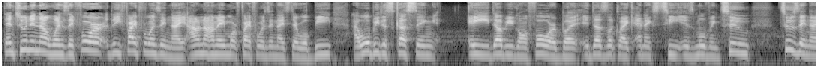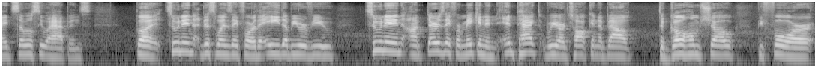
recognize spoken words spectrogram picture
Then tune in on Wednesday for the Fight for Wednesday night. I don't know how many more Fight for Wednesday nights there will be. I will be discussing AEW going forward, but it does look like NXT is moving to Tuesday night, so we'll see what happens. But tune in this Wednesday for the AEW review. Tune in on Thursday for Making an Impact. We are talking about the Go Home show before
